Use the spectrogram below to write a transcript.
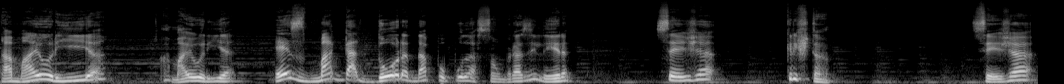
a maioria, a maioria esmagadora da população brasileira seja cristã, seja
